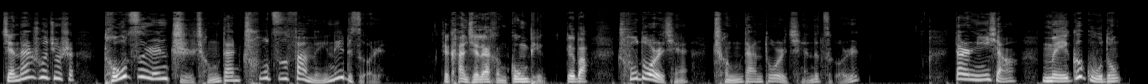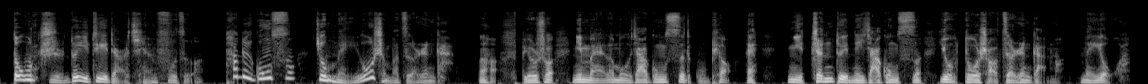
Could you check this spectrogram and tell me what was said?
简单说，就是投资人只承担出资范围内的责任，这看起来很公平，对吧？出多少钱，承担多少钱的责任。但是你想，每个股东都只对这点钱负责，他对公司就没有什么责任感。啊，比如说你买了某家公司的股票，哎，你针对那家公司有多少责任感吗？没有啊。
